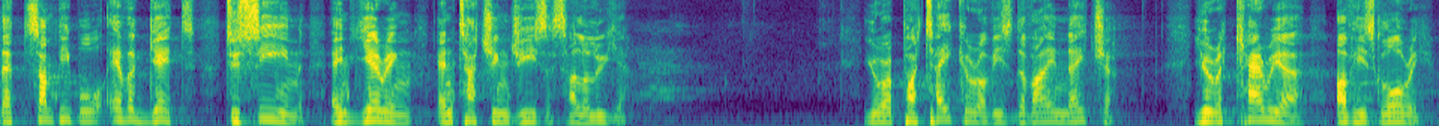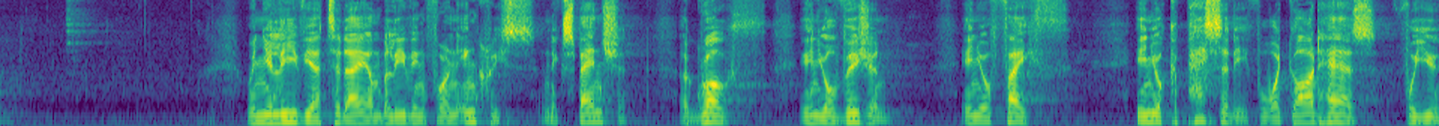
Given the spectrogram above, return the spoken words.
that some people will ever get to seeing and hearing and touching Jesus. Hallelujah. You're a partaker of His divine nature. You're a carrier of His glory. When you leave here today, I'm believing for an increase, an expansion, a growth in your vision, in your faith, in your capacity for what God has for you.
